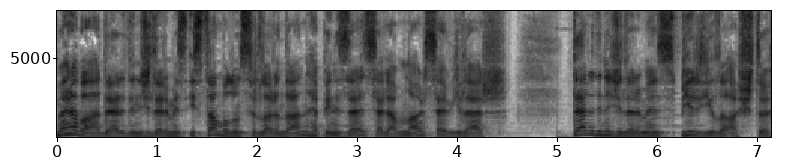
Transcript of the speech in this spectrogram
Merhaba değerli dinleyicilerimiz. İstanbul'un sırlarından hepinize selamlar, sevgiler. Değerli dinleyicilerimiz bir yılı aştı.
